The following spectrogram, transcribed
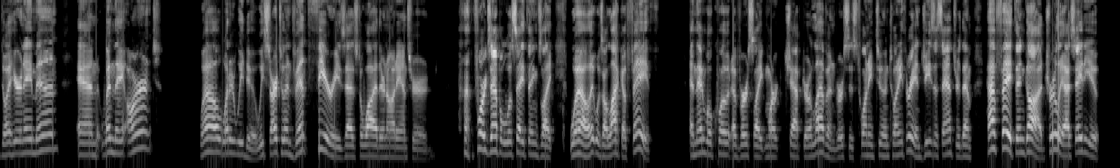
Do I hear an amen? And when they aren't, well, what did we do? We start to invent theories as to why they're not answered. For example, we'll say things like, well, it was a lack of faith. And then we'll quote a verse like Mark chapter 11, verses 22 and 23. And Jesus answered them, Have faith in God. Truly, I say to you,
